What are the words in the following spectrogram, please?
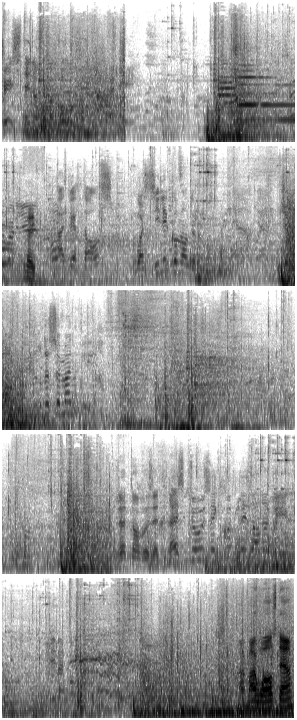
Juste est notre cause, Like, Advertence, voici les commandements. Je prends cure de ce manuel. J'attends vos aides. Tous, écoute les ordres. Will, Gilles va comprendre. All right, my wall's down.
